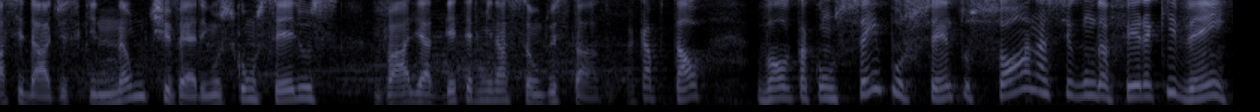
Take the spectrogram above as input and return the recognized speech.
as cidades que não tiverem os conselhos, vale a determinação do Estado. A capital volta com 100% só na segunda-feira que vem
